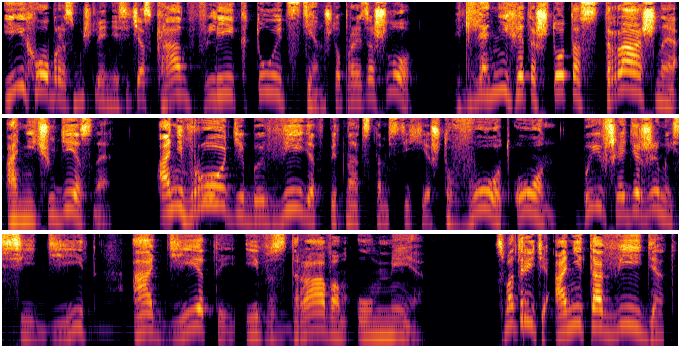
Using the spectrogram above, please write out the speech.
Их образ мышления сейчас конфликтует с тем, что произошло. И для них это что-то страшное, а не чудесное. Они вроде бы видят в 15 стихе, что вот он, бывший одержимый, сидит, одетый и в здравом уме. Смотрите, они-то видят.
